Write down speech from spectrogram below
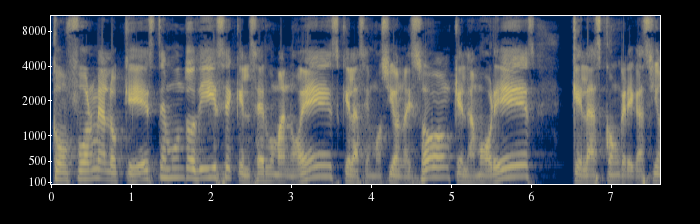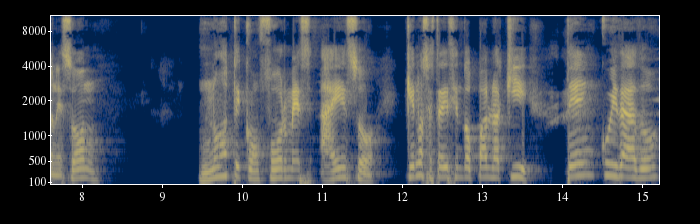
conforme a lo que este mundo dice que el ser humano es, que las emociones son, que el amor es, que las congregaciones son. No te conformes a eso. ¿Qué nos está diciendo Pablo aquí? Ten cuidado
